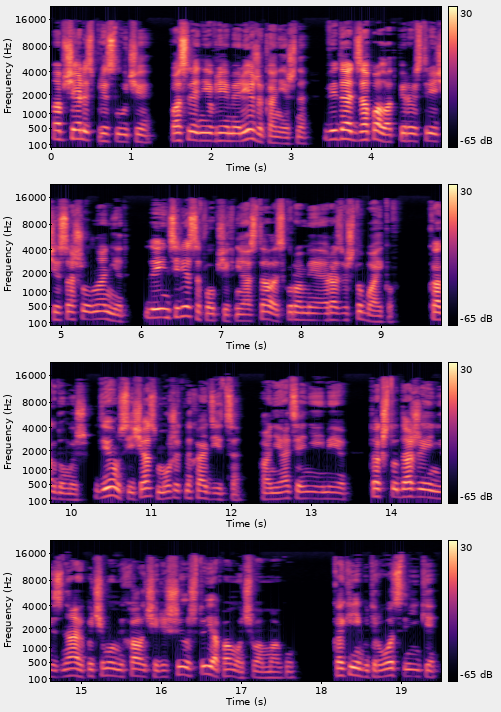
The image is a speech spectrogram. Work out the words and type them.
общались при случае. Последнее время реже, конечно. Видать, запал от первой встречи сошел на нет, да и интересов общих не осталось, кроме разве что байков. Как думаешь, где он сейчас может находиться? Понятия не имею. Так что даже и не знаю, почему Михалыч решил, что я помочь вам могу. Какие-нибудь родственники.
